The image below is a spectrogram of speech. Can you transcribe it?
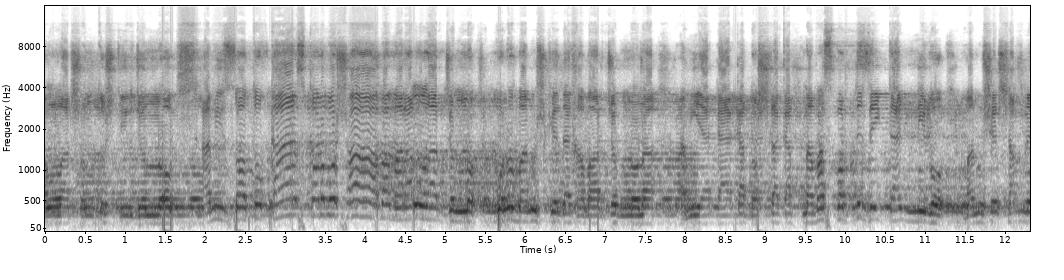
আল্লাহর সন্তুষ্টির জন্য। আমি যত কাজ করব সব আমার আল্লাহর জন্য মানুষকে দেখাবার জন্য না। আমি একা একা নামাজ পড়তে যেই টাইম নিব, মানুষের সামনে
